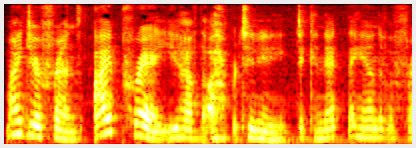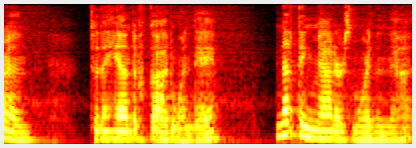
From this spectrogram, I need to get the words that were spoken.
My dear friends, I pray you have the opportunity to connect the hand of a friend to the hand of God one day. Nothing matters more than that.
